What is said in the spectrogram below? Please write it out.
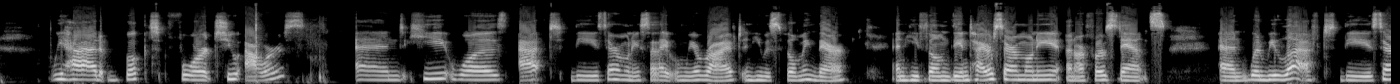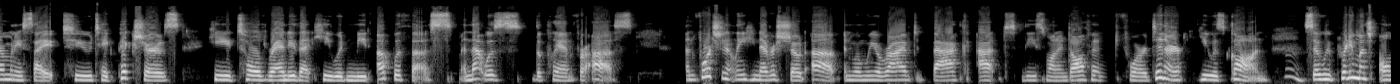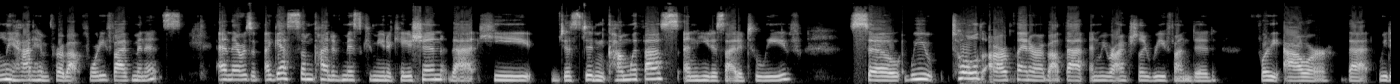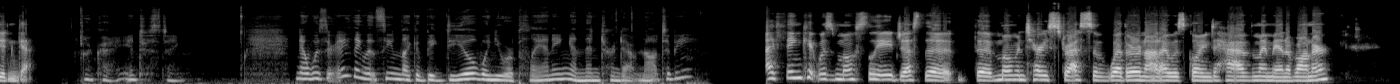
We had booked for two hours, and he was at the ceremony site when we arrived, and he was filming there. And he filmed the entire ceremony and our first dance. And when we left the ceremony site to take pictures, he told Randy that he would meet up with us, and that was the plan for us. Unfortunately, he never showed up, and when we arrived back at the Swan and Dolphin for dinner, he was gone. Hmm. So we pretty much only had him for about 45 minutes, and there was, I guess, some kind of miscommunication that he just didn't come with us and he decided to leave. So we told our planner about that, and we were actually refunded for the hour that we didn't get. Okay, interesting. Now, was there anything that seemed like a big deal when you were planning and then turned out not to be? I think it was mostly just the the momentary stress of whether or not I was going to have my man of honor.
